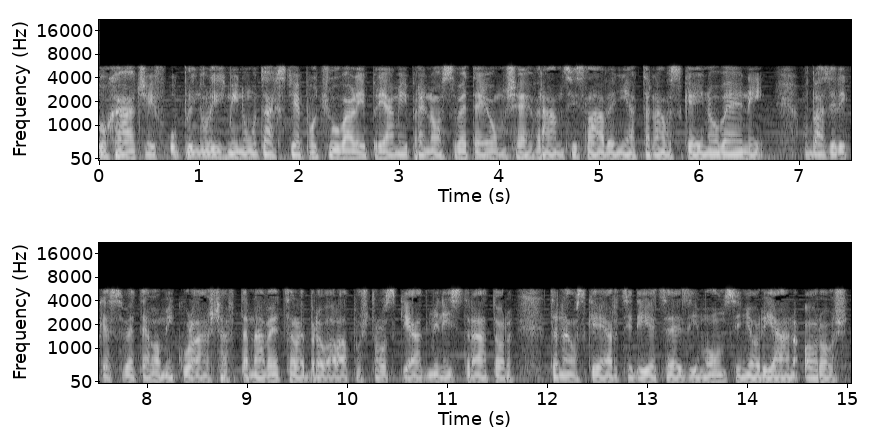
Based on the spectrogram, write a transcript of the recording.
Poslucháči, v uplynulých minútach ste počúvali priamy prenos Sv. Omše v rámci slávenia Trnavskej novény. V bazilike svätého Mikuláša v Trnave celebroval apoštolský administrátor Trnavskej arcidiecézy Monsignor Jan Oroš.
